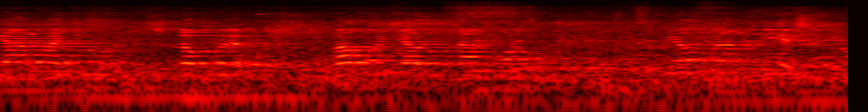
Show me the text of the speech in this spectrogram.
я хочу, чтобы Володя Рудаков спел нам песню.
